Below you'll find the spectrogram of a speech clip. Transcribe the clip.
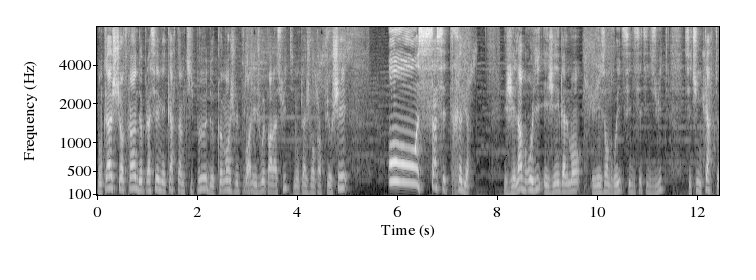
donc là je suis en train de placer mes cartes un petit peu, de comment je vais pouvoir les jouer par la suite. Donc là je vais encore piocher. Oh, ça c'est très bien. J'ai la Broly et j'ai également les Android C17 et 18. C'est une carte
